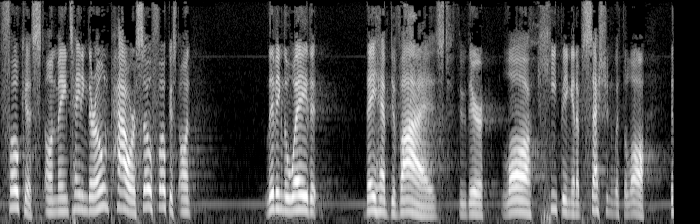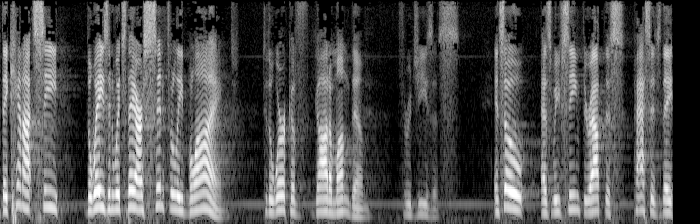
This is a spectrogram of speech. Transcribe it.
focused on maintaining their own power, so focused on living the way that they have devised through their law keeping and obsession with the law, that they cannot see the ways in which they are sinfully blind to the work of God among them through Jesus. And so, as we've seen throughout this passage, they,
